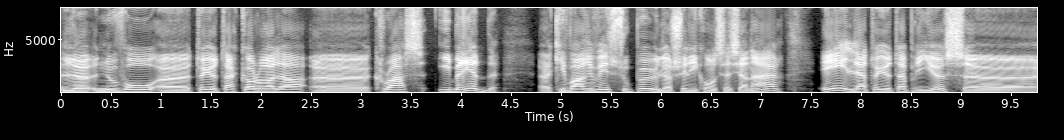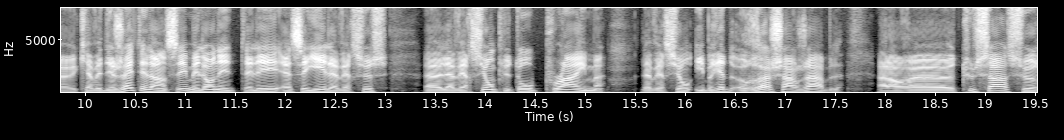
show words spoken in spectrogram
le nouveau euh, Toyota Corolla euh, Cross hybride euh, qui va arriver sous peu chez les concessionnaires. Et la Toyota Prius qui avait déjà été lancée, mais là, on est allé essayer la, version plutôt Prime, la version hybride rechargeable. Alors, tout ça sur,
